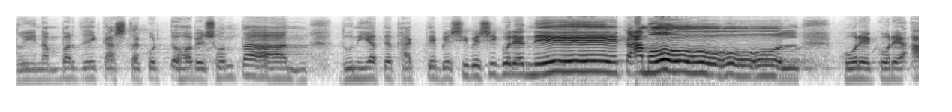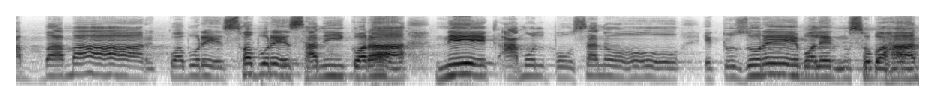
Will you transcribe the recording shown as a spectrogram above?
দুই নাম্বার যে কাজটা করতে হবে সন্তান, দুনিয়াতে থাকতে বেশি বেশি করে নে আমল। করে করে আব্বা মার কবরে সবরে সানি করা নেক আমল পৌঁছানো। একটু জোরে বলেন সুবহান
